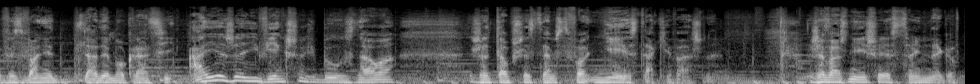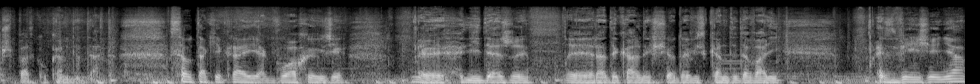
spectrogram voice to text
wyzwanie dla demokracji. A jeżeli większość by uznała, że to przestępstwo nie jest takie ważne? że ważniejsze jest co innego w przypadku kandydata. Są takie kraje jak Włochy, gdzie liderzy e, radykalnych środowisk kandydowali z więzienia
